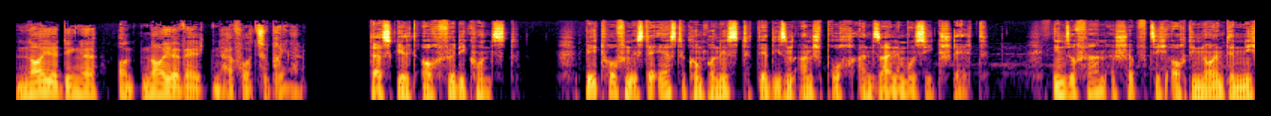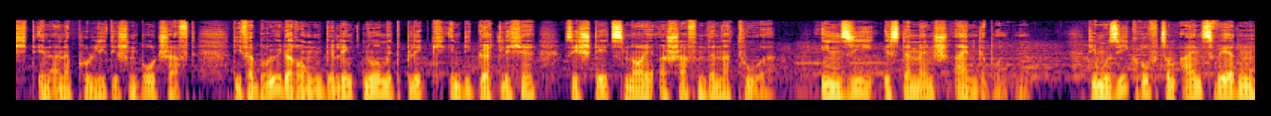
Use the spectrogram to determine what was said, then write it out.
neue Dinge und neue Welten hervorzubringen. Das gilt auch für die Kunst. Beethoven ist der erste Komponist, der diesen Anspruch an seine Musik stellt. Insofern erschöpft sich auch die Neunte nicht in einer politischen Botschaft. Die Verbrüderung gelingt nur mit Blick in die göttliche, sich stets neu erschaffende Natur. In sie ist der Mensch eingebunden. Die Musik ruft zum Einswerden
